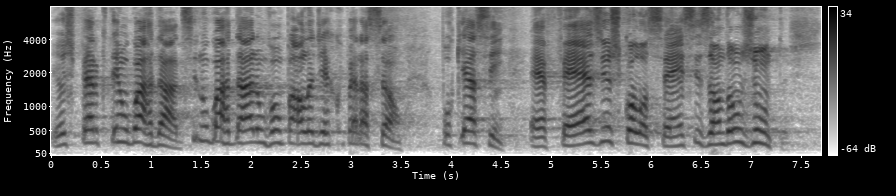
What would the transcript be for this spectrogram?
Eu espero que tenham guardado. Se não guardaram, vão para a aula de recuperação. Porque assim, Efésios e Colossenses andam juntos.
